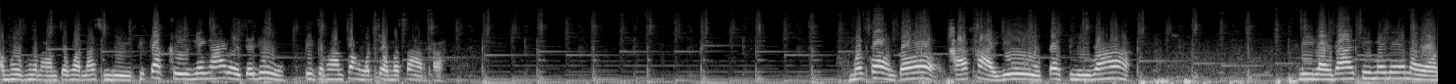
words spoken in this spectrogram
อำเภอพุทธรามจังหวัดราชบุรีพิกัดคือง่ายๆเลยจะอยู่ตีนสะพานฝั่งวัดจอมประสาทค่ะ เมื่อก่อนก็ค้าขายอยู่ แต่ทีนี้ว่า มีรายได้ที่ไม่แน่นอน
